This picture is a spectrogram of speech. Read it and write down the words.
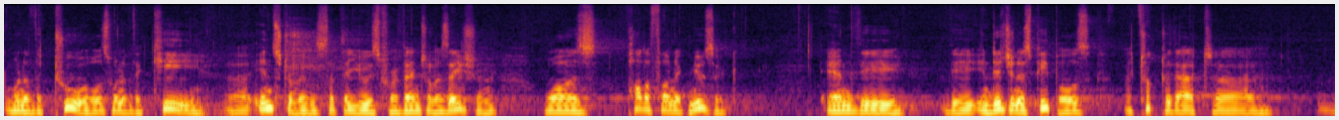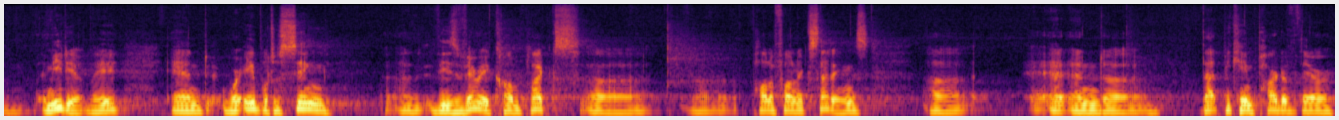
one of the tools, one of the key uh, instruments that they used for evangelization was polyphonic music. And the, the indigenous peoples uh, took to that uh, immediately and were able to sing these very complex uh, uh, polyphonic settings and uh, that became part of their,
